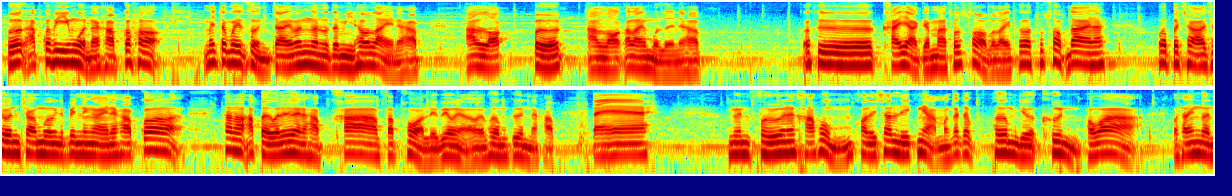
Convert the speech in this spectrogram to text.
เพิร์กอัพก็ฟรีหมดนะครับ ก็ ไม่ต้องไปสนใจว่าเงินเราจะมีเท่าไหร่นะครับอันล็อกเพิร์กอันล็อกอะไรหมดเลยนะครับ ก็คือใครอยากจะมาทดสอบอะไรก็ทดสอบได้นะ ว่าประชาชนชาวเมืองจะเป็นยังไงนะครับ ก็ถ้าเราอัพเปิร์กไปเรื่อยๆนะครับ ค่าซัพพอร์ตเลเวลเนี่ยเราจะเพิ่มขึ้นนะครับ แต่เงินเฟ้อนะครับผมคอ l เล t ชันลิกเนี่ยมันก็จะเพิ่มเยอะขึ้น เพราะว่าเราใช้เงิน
